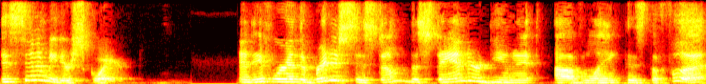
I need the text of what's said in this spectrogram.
is centimeters squared. And if we're in the British system, the standard unit of length is the foot,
